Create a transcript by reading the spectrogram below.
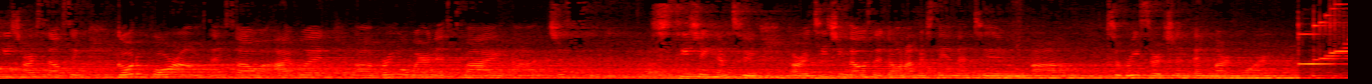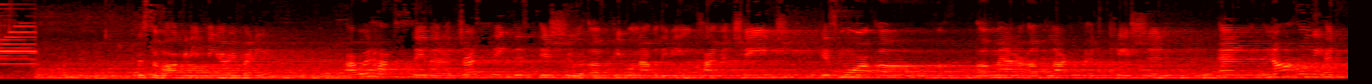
teach ourselves and go to forums. And so I would uh, bring awareness by uh, just teaching him to, or teaching those that don't understand that to, um, to research and, and learn more. First of all, good evening, everybody. I would have to say that addressing this issue of people not believing in climate change is more of a matter of lack of education, and not only edu-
